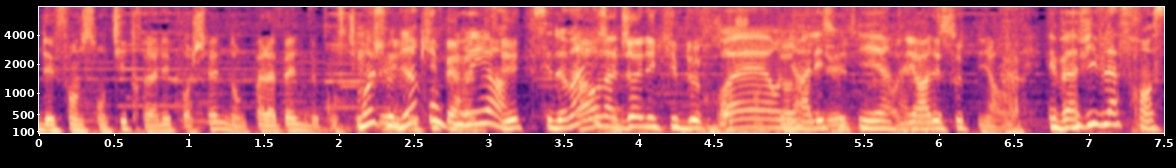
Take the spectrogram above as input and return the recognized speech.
défendre son titre l'année prochaine. Donc pas la peine de constituer. Moi, je veux bien concourir. C'est dommage. Ah, on a déjà une équipe de France. Ouais, on Donc, ira les et- soutenir. On ira les soutenir. ouais. Eh ben, vive la France.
